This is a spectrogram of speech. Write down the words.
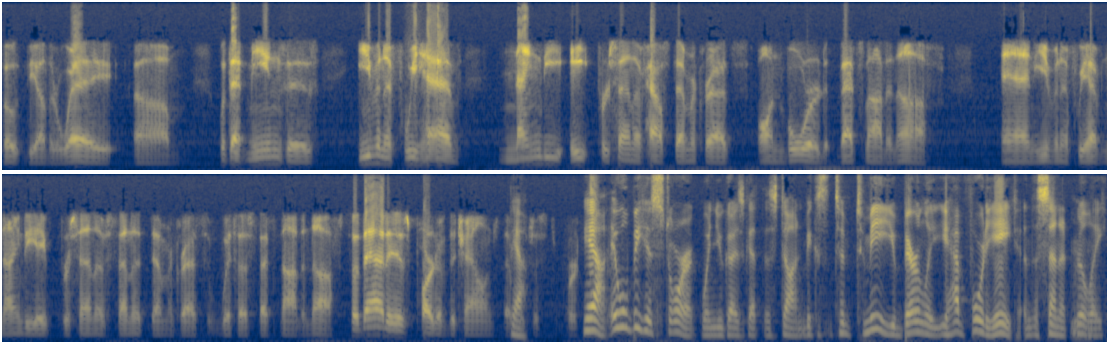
vote the other way. Um, what that means is even if we have 98% of House Democrats on board, that's not enough. And even if we have 98% of Senate Democrats with us, that's not enough. So that is part of the challenge that Yeah. we're just working. Yeah, it will be historic when you guys get this done because to, to me, you barely you have 48 in the Senate. Mm-hmm. Really,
